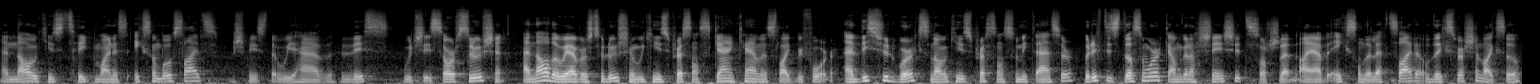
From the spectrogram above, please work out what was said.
And now we can take minus x on both sides, which means that we have this, which is our solution. And now that we have our solution, we can use press on scan canvas like before. And this should work, so now we can use press on submit answer. But if this doesn't work, I'm gonna change it such that I have x on the left side of the expression, like so.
